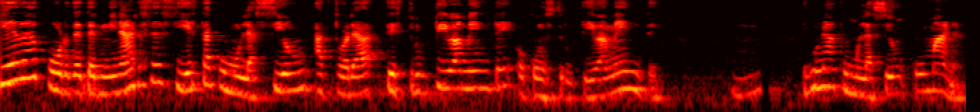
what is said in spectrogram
Queda por determinarse si esta acumulación actuará destructivamente o constructivamente. ¿Mm? Es una acumulación humana.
